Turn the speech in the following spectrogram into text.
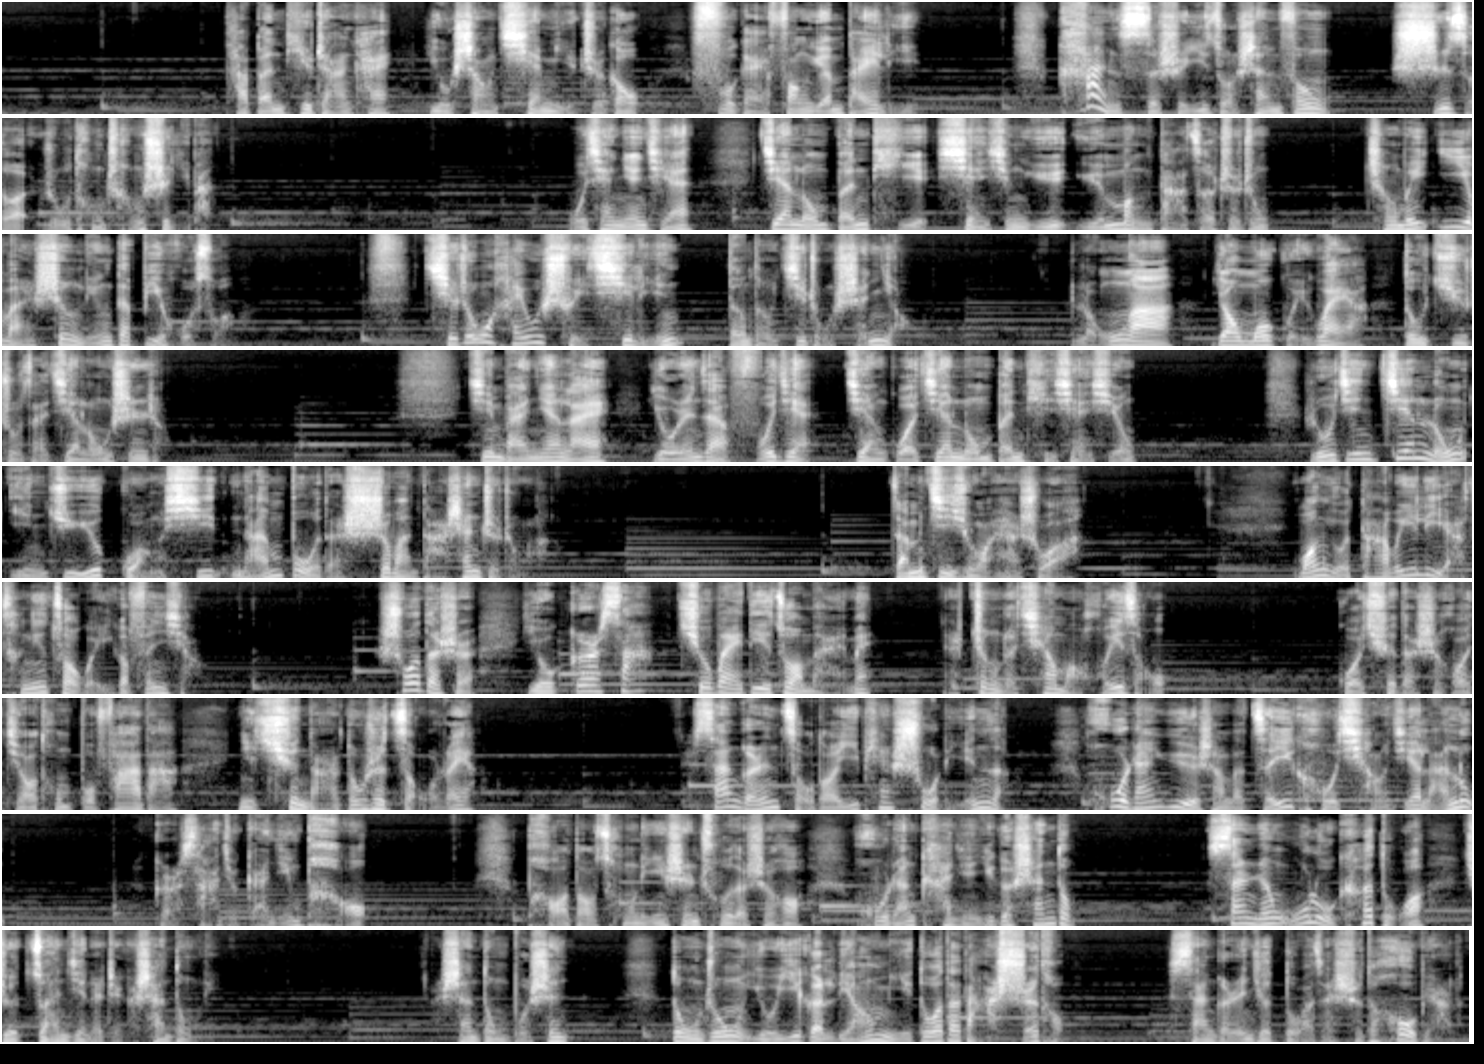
他本体展开有上千米之高，覆盖方圆百里，看似是一座山峰，实则如同城市一般。五千年前，监龙本体现形于云梦大泽之中，成为亿万生灵的庇护所，其中还有水麒麟等等几种神鸟。龙啊，妖魔鬼怪啊，都居住在监龙身上。近百年来，有人在福建见过监龙本体现形。如今，监龙隐居于广西南部的十万大山之中了。咱们继续往下说啊。网友大威力啊，曾经做过一个分享，说的是有哥仨去外地做买卖，挣了钱往回走。过去的时候交通不发达，你去哪儿都是走着呀。三个人走到一片树林子。忽然遇上了贼寇抢劫拦路，哥仨就赶紧跑。跑到丛林深处的时候，忽然看见一个山洞，三人无路可躲，就钻进了这个山洞里。山洞不深，洞中有一个两米多的大石头，三个人就躲在石头后边了。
